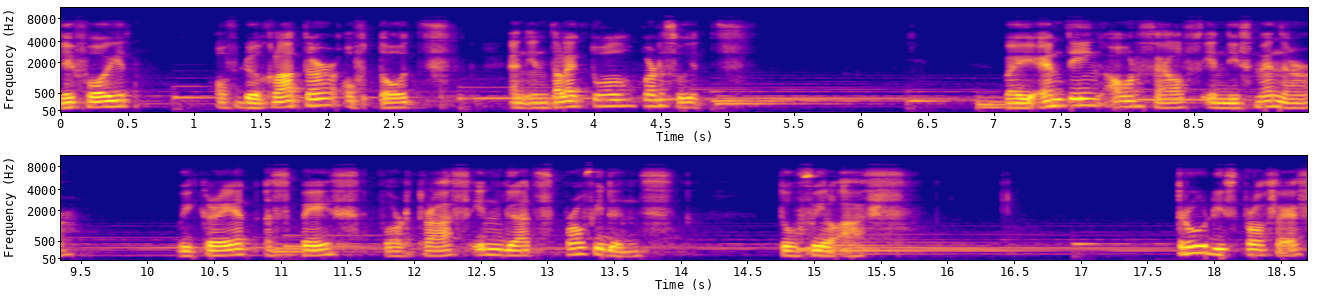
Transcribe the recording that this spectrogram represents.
devoid of the clutter of thoughts and intellectual pursuits. By emptying ourselves in this manner, we create a space for trust in God's providence to fill us. Through this process,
